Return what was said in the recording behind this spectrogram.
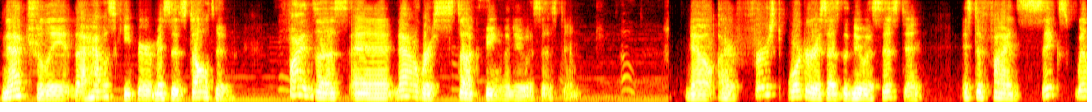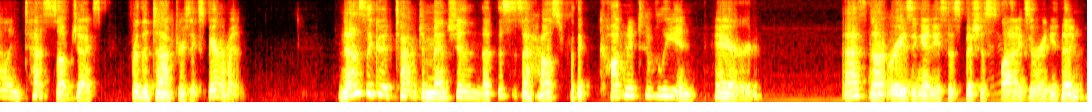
Naturally, the housekeeper, Mrs. Dalton, finds us and now we're stuck being the new assistant. Oh. Now, our first order as the new assistant is to find six willing test subjects for the doctor's experiment. Now's a good time to mention that this is a house for the cognitively impaired. That's not raising any suspicious flags or anything.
